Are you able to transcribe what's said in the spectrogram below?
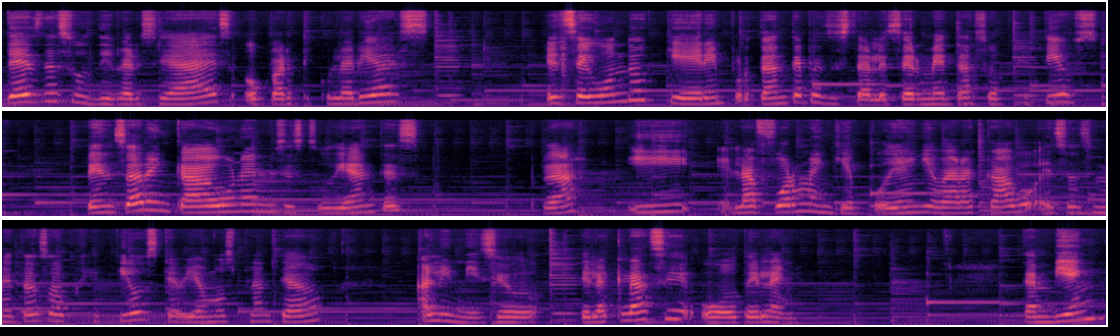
desde sus diversidades o particularidades. El segundo, que era importante, pues establecer metas objetivos. Pensar en cada uno de mis estudiantes. Y la forma en que podían llevar a cabo esas metas objetivos que habíamos planteado al inicio de la clase o del año. También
